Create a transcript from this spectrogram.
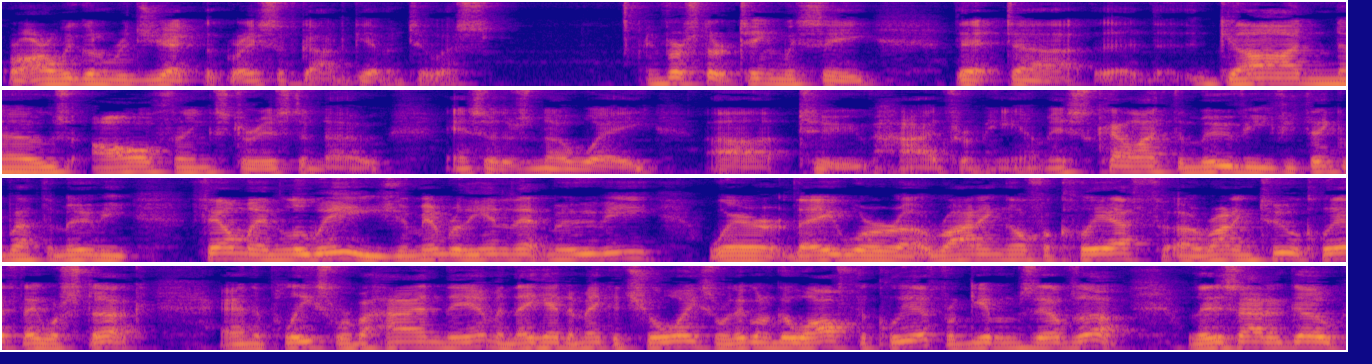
or are we going to reject the grace of God given to us? In verse 13, we see that uh, God knows all things there is to know, and so there's no way uh, to hide from Him. It's kind of like the movie. If you think about the movie Thelma and Louise, you remember the end of that movie where they were uh, riding off a cliff, uh, riding to a cliff. They were stuck, and the police were behind them, and they had to make a choice: were they going to go off the cliff or give themselves up? They decided to go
